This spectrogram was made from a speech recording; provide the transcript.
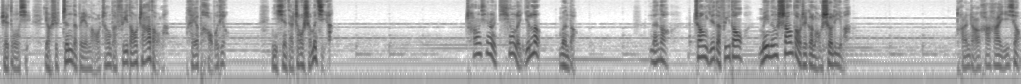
这东西要是真的被老张的飞刀扎到了，他也跑不掉。你现在着什么急啊？”常先生听了一愣，问道：“难道张爷的飞刀没能伤到这个老舍利吗？”团长哈哈一笑，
